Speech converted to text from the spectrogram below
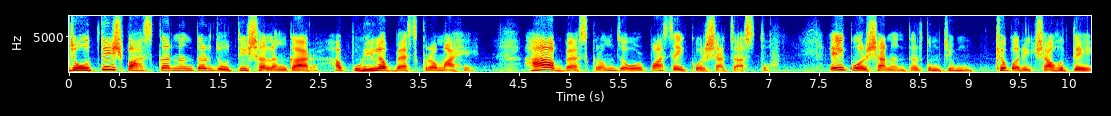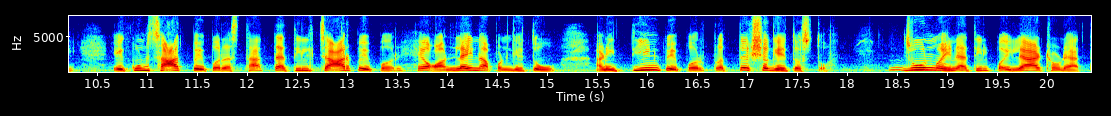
ज्योतिष भास्कर नंतर ज्योतिष अलंकार हा पुढील अभ्यासक्रम आहे. हा अभ्यासक्रम जवळपास एक वर्षाचा असतो. एक वर्षानंतर तुमची मुख्य परीक्षा होते. एकूण सात पेपर असतात. त्यातील चार पेपर हे ऑनलाईन आपण घेतो आणि तीन पेपर प्रत्यक्ष घेत असतो. जून महिन्यातील पहिल्या आठवड्यात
